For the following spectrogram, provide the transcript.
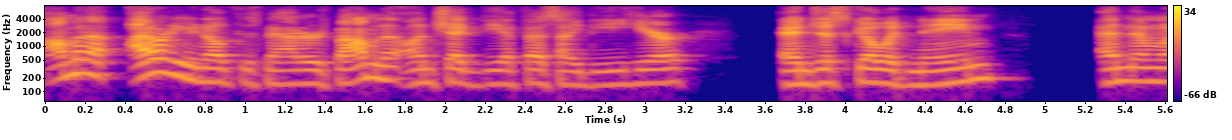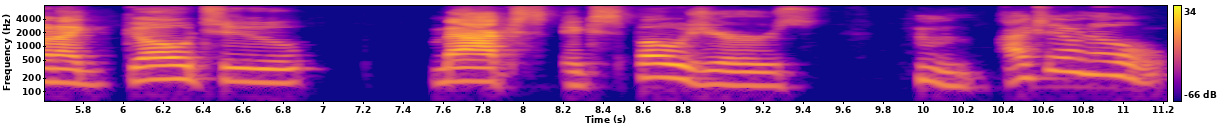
I'm going to, I don't even know if this matters, but I'm going to uncheck DFS ID here and just go with name. And then when I go to max exposures, hmm, I actually don't know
